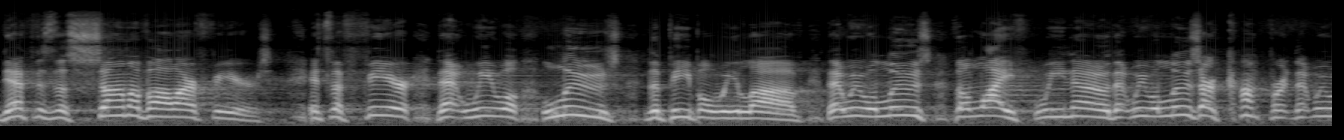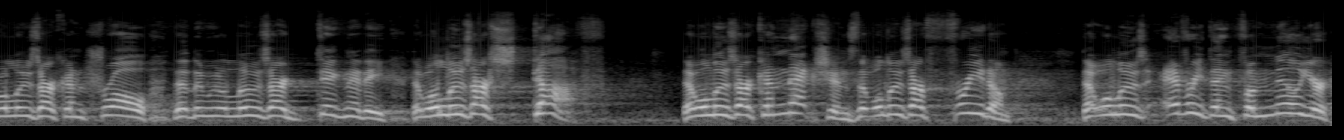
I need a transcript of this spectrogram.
Death is the sum of all our fears. It's the fear that we will lose the people we love, that we will lose the life we know, that we will lose our comfort, that we will lose our control, that we will lose our dignity, that we'll lose our stuff, that we'll lose our connections, that we'll lose our freedom, that we'll lose everything familiar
